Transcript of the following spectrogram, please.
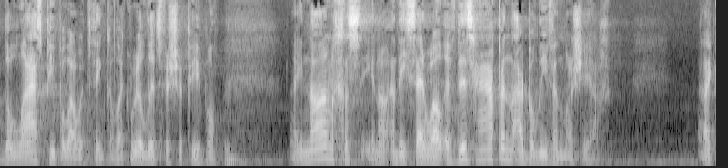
the last people I would think of like real Litvisher people. Like non you know and they said well if this happened I believe in Mashiach. Like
